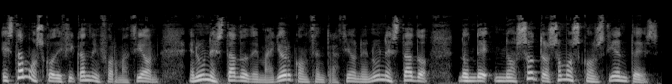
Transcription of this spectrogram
estamos codificando información en un estado de mayor concentración, en un estado donde nosotros somos conscientes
